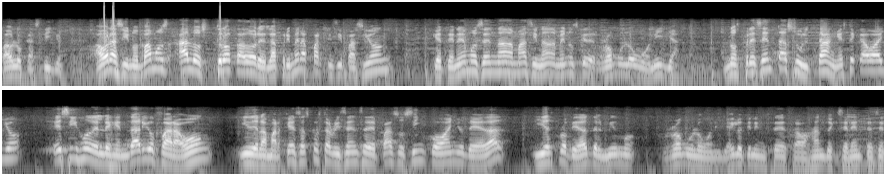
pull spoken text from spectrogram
Pablo Castillo. Ahora sí, nos vamos a los trotadores. La primera participación que tenemos es nada más y nada menos que de Rómulo Bonilla. Nos presenta Sultán. Este caballo es hijo del legendario faraón y de la marquesa, es costarricense de paso, 5 años de edad y es propiedad del mismo Rómulo Bonilla. Ahí lo tienen ustedes trabajando excelente ese.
